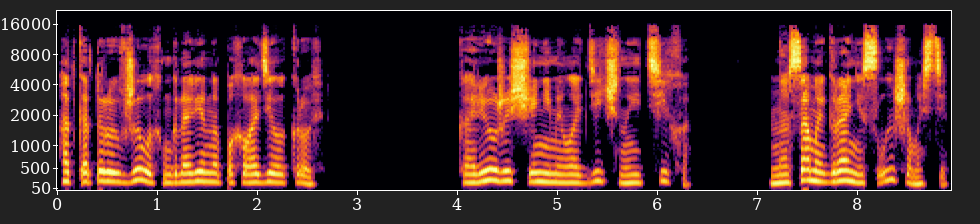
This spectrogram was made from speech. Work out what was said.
от которых в жилах мгновенно похолодела кровь. Корежище немелодично и тихо, на самой грани слышимости,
